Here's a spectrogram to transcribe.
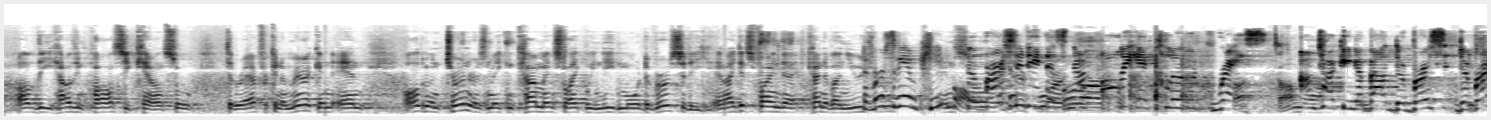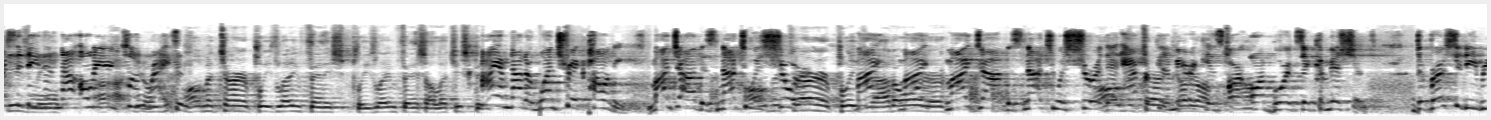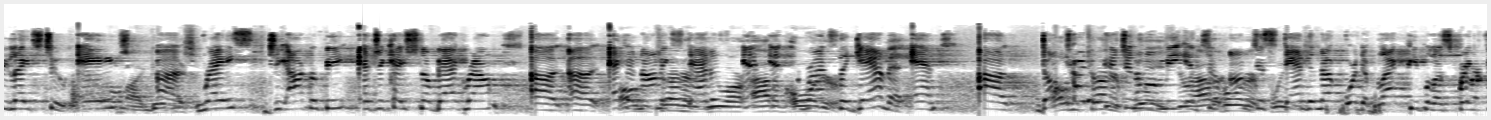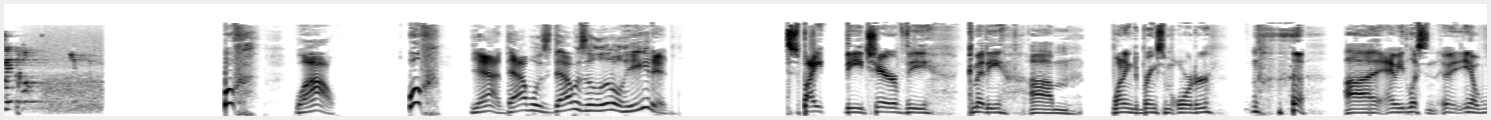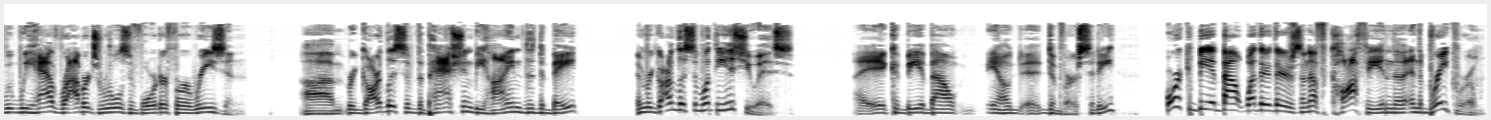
of the Housing Policy Council that are African American, and Alderman Turner is making comments like we need more diversity, and I just find that kind of unusual. Diversity in people. So diversity does not only include race. Uh, I'm talking about diverse, diversity does not only uh, include you know, race. Can, Alderman Turner, please let him finish. Please let him finish. I'll let you speak. I am not a one-trick pony. My job is not to Alderman ensure. Turner, please, my, my, my job is not to ensure Alderman that African Americans are on boards and commissions. Diversity relates to age, Oh, uh, race, geography, educational background, uh, uh, economic Turner, status. it it runs the gamut. And uh, don't Alderman try to Turner, pigeonhole please, me you're into order, I'm just please. standing up for the black people of Springfield. Wow. Woo. Yeah, that was that was a little heated. Despite the chair of the committee um, wanting to bring some order. uh, I mean, listen, uh, you know, we have Robert's Rules of Order for a reason. Um, regardless of the passion behind the debate, and regardless of what the issue is, Uh, it could be about you know diversity, or it could be about whether there's enough coffee in the in the break room.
